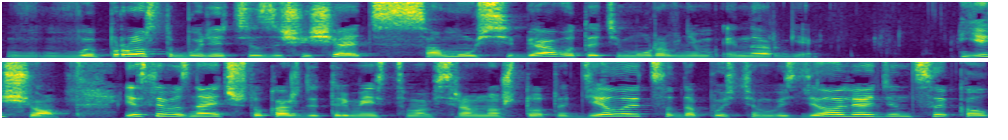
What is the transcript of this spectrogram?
Вы просто будете защищать саму себя вот этим уровнем энергии. Еще, если вы знаете, что каждые три месяца вам все равно что-то делается, допустим, вы сделали один цикл,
